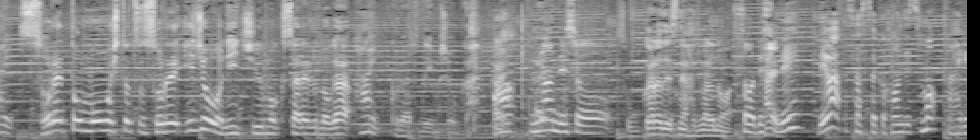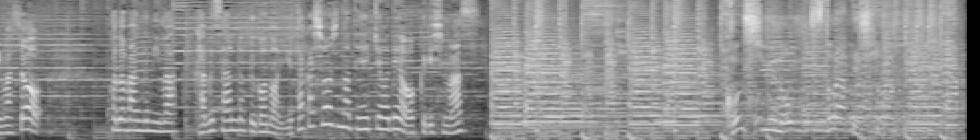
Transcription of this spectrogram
はい、それともう一つそれ以上に注目されるのが、はい、これ後で言いましょうか。あ、はい、何でしょう。そこからですね始まるのは。そうですね、では早速本日も参りましょうこの番組は株365の豊か商事の提供でお送りします今週のストラテジー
